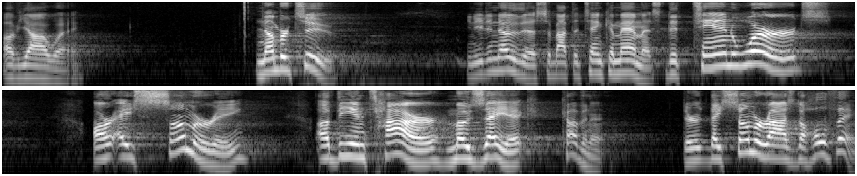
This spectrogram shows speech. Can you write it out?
of Yahweh. Number two, You need to know this about the Ten Commandments. The ten words are a summary of the entire Mosaic covenant. They're, they summarize the whole thing.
